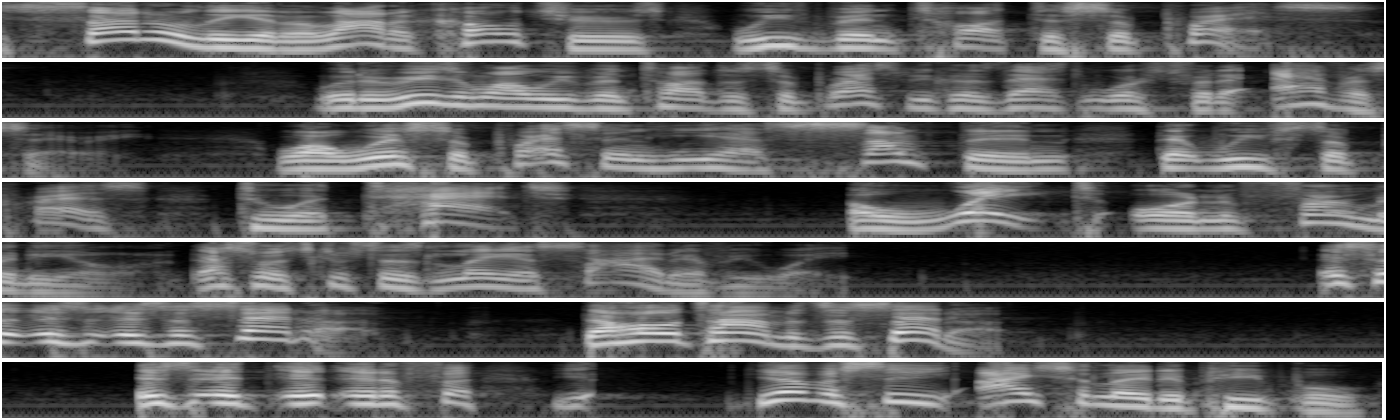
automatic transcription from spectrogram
subtly in a lot of cultures, we've been taught to suppress. Well, the reason why we've been taught to suppress because that works for the adversary. While we're suppressing, he has something that we've suppressed to attach a weight or an infirmity on. That's what Scripture says: lay aside every weight. It's a, it's, it's a setup. The whole time, it's a setup. It's, it, it, it affect, you, you ever see isolated people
